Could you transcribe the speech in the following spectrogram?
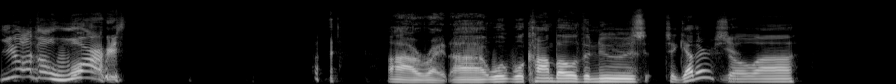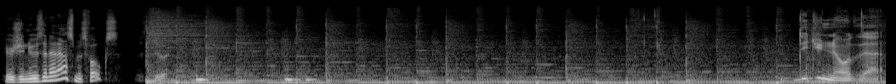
You're the worst. All right. Uh, we'll, we'll combo the news together. So uh, here's your news and announcements, folks. Let's do it. Did you know that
